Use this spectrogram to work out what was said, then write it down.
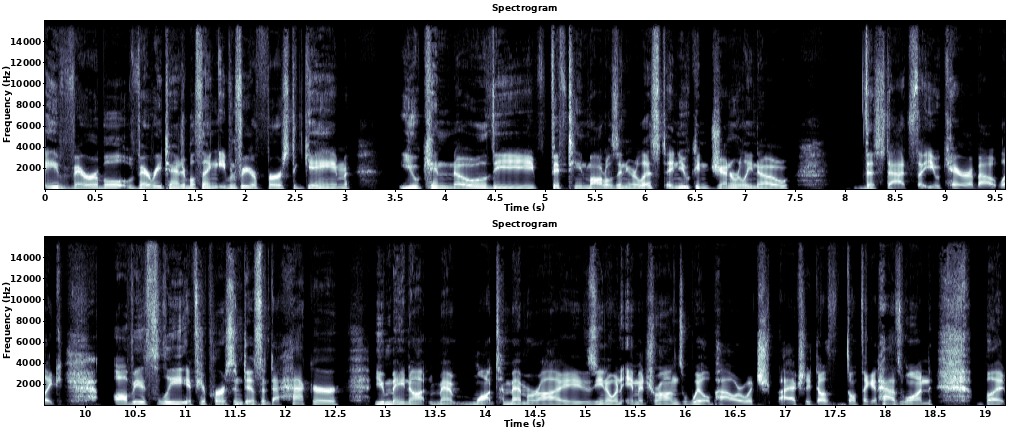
a variable very tangible thing. Even for your first game you can know the 15 models in your list and you can generally know the stats that you care about. Like obviously if your person isn't a hacker you may not want to memorize you know an Imetron's willpower which i actually don't, don't think it has one. But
